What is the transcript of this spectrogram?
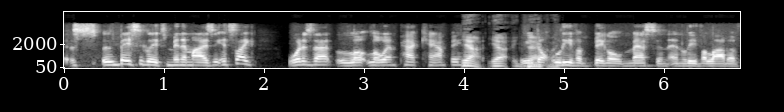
It's, basically, it's minimizing. It's like what is that low, low impact camping? Yeah, yeah, exactly. You don't leave a big old mess and, and leave a lot of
